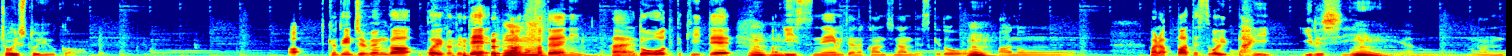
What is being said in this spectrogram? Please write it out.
チョイスというかあ基本的に自分が声かけて うんあの片谷にはい。どうって聞いて、うんあいいっすねみたいな感じなんですけど、うん。あのーまあ、ラッパーってすごいいっぱいいるし、うん。あの何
